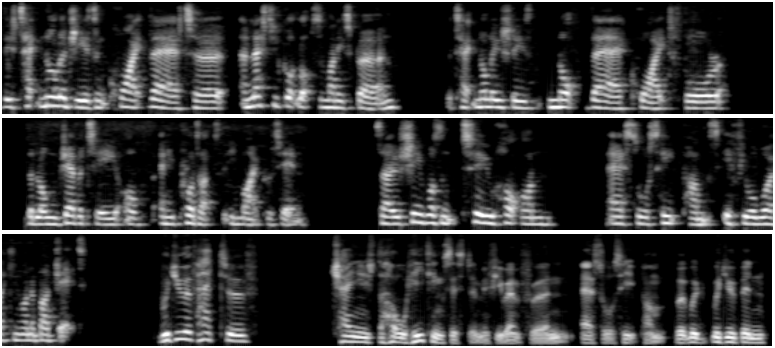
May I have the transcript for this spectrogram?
the technology isn't quite there to unless you've got lots of money to burn the technology is not there quite for the longevity of any products that you might put in. So she wasn't too hot on air source heat pumps if you're working on a budget. Would you have had to have changed the whole heating system if you went for an air source heat pump? But would, would you have been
